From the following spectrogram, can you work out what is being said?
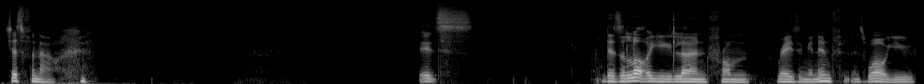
it's just for now. it's there's a lot you learn from raising an infant as well. You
